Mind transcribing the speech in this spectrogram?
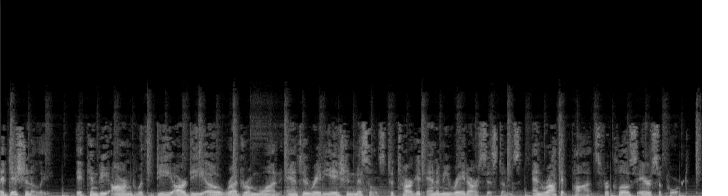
Additionally, it can be armed with DRDO Rudram-1 anti-radiation missiles to target enemy radar systems and rocket pods for close air support.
